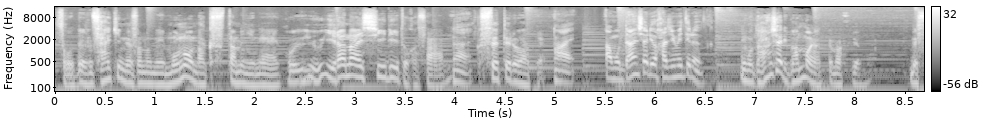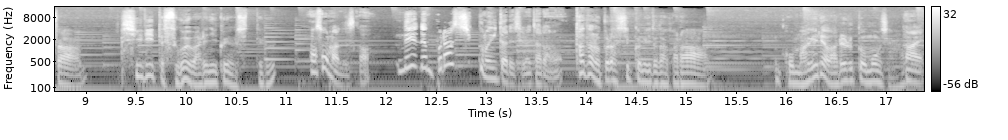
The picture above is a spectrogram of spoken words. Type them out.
そうで最近ねそのね物をなくすためにねこういういらない CD とかさ、はい捨ててるわけはい。あ、もう断捨離を始めてるんですか？もう断捨離バンバンやってますよでさ CD ってすごい割れにくいの知ってる？あ、そうなんですか？で、でもプラスチックの板ですよね、ただの。ただのプラスチックの糸だからこう曲げりゃ割れると思うじゃん、はい。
